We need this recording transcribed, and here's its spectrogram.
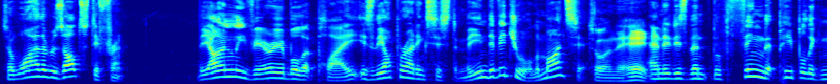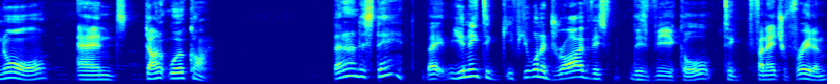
So why are the results different? The only variable at play is the operating system, the individual, the mindset. It's all in the head. And it is the, the thing that people ignore and don't work on. They don't understand. They, you need to, if you want to drive this this vehicle to financial freedom,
